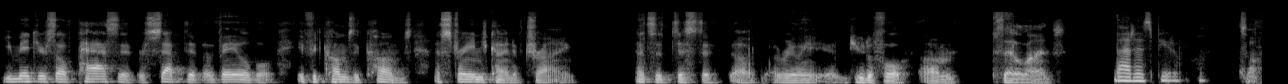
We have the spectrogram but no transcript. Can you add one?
You make yourself passive, receptive, available. If it comes, it comes. A strange kind of trying. That's a, just a, a, a really beautiful um, set of lines. That is beautiful. So,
